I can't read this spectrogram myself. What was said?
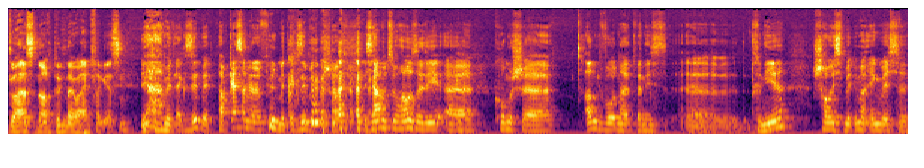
Du hast noch Pin My Ride vergessen? Ja, mit Exhibit. Hab gestern wieder einen Film mit Exhibit geschaut. Ich habe zu Hause die äh, komische Angewohnheit, wenn ich äh, trainiere, schaue ich mir immer irgendwelche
